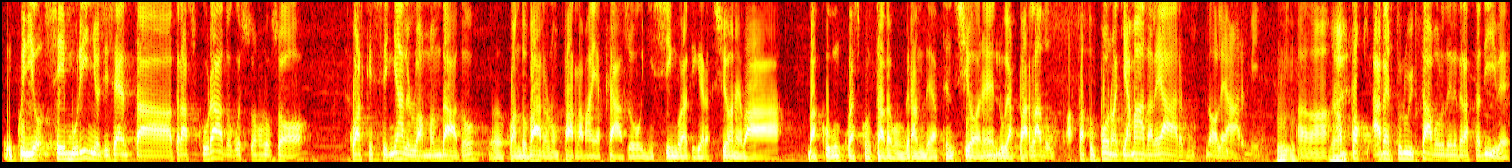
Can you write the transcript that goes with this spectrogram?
E quindi io, se Murigno si senta trascurato, questo non lo so, qualche segnale lo ha mandato, eh, quando parla non parla mai a caso, ogni singola dichiarazione va, va comunque ascoltata con grande attenzione. Lui ha parlato, ha fatto un po' una chiamata alle armi, no le armi, uh, uh, ha un po' aperto lui il tavolo delle trattative,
